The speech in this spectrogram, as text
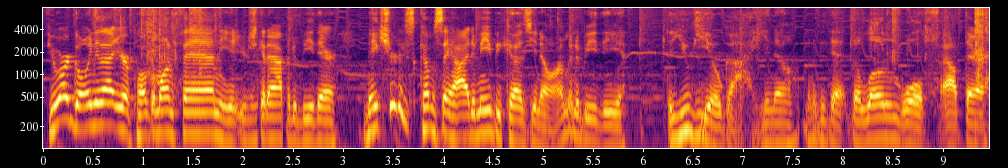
if you are going to that, you're a Pokemon fan, you're just going to happen to be there, make sure to come say hi to me because, you know, I'm going to be the the Yu-Gi-Oh guy, you know? I'm gonna be the, the lone wolf out there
